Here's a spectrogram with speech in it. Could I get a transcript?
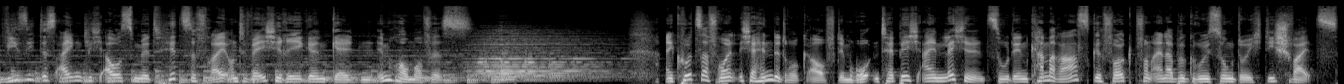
Wie sieht es eigentlich aus mit Hitze? Hitzefrei und welche Regeln gelten im Homeoffice. Ein kurzer freundlicher Händedruck auf dem roten Teppich, ein Lächeln zu den Kameras, gefolgt von einer Begrüßung durch die Schweiz.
